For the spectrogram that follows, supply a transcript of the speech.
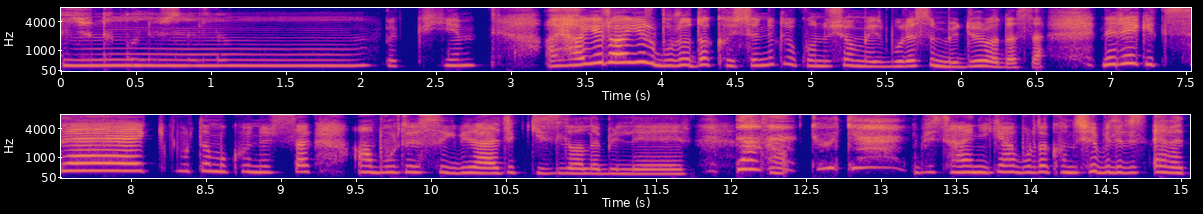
şurada konuşalım. Bakayım. Ay hayır hayır burada kesinlikle konuşamayız. Burası müdür odası. Nereye gitsek? Burada mı konuşsak? Aa burası birazcık gizli olabilir. Da, Tamam. dur gel. Bir saniye gel burada konuşabiliriz. Evet.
